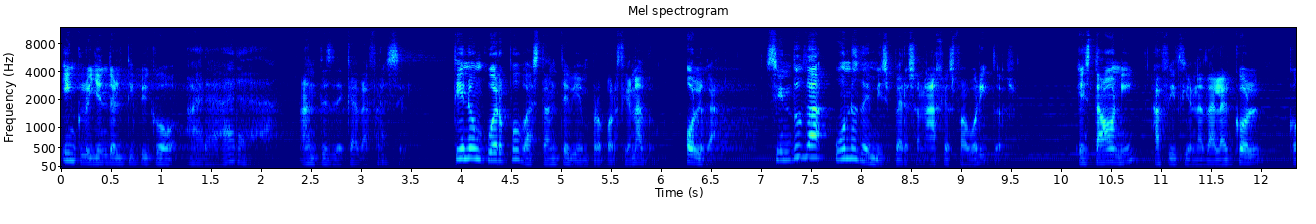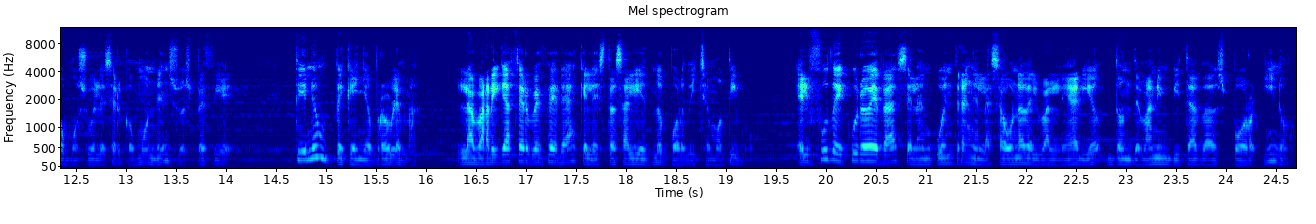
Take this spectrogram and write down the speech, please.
incluyendo el típico ara ara antes de cada frase. Tiene un cuerpo bastante bien proporcionado. Olga, sin duda uno de mis personajes favoritos. Esta Oni, aficionada al alcohol, como suele ser común en su especie, tiene un pequeño problema, la barriga cervecera que le está saliendo por dicho motivo. El Fuda y Kuroeda se la encuentran en la sauna del balneario donde van invitadas por Ino,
